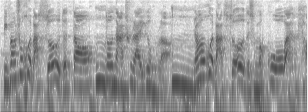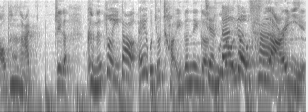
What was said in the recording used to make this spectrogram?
比方说会把所有的刀都拿出来用了，嗯。然后会把所有的什么锅碗瓢盆啊，这个可能做一道，哎，我就炒一个那个土简单肉丝而已，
